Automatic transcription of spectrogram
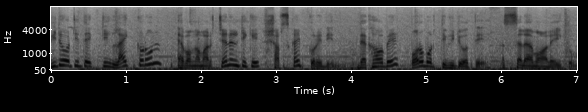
ভিডিওটিতে একটি লাইক করুন এবং আমার চ্যানেলটিকে সাবস্ক্রাইব করে দিন। দেখা হবে পরবর্তী ভিডিওতে। আসসালামু আলাইকুম।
